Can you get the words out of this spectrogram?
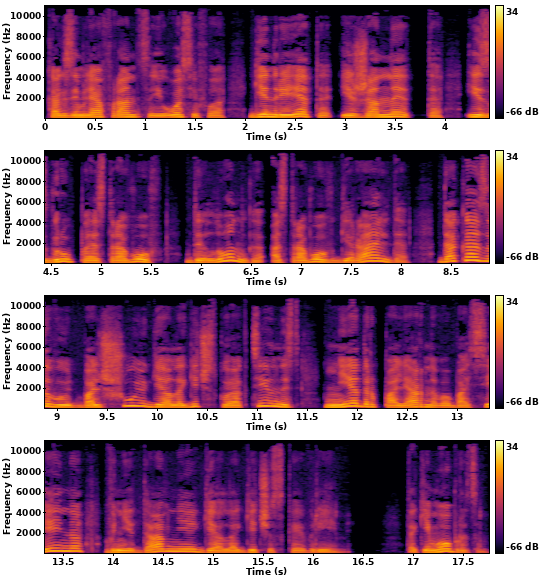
как земля Франции Иосифа, Генриетта и Жанетта из группы островов Делонга, островов Геральда, доказывают большую геологическую активность недр полярного бассейна в недавнее геологическое время. Таким образом,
